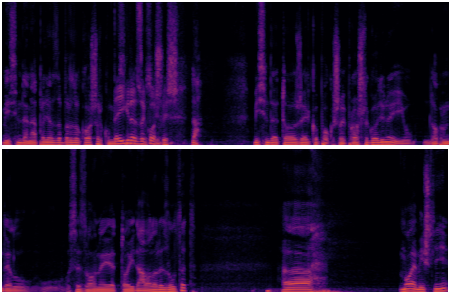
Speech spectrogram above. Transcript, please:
Mislim da je napravljen za brzu košarku. Da igra su za koš više. Da. Mislim da je to Željko pokušao i prošle godine i u dobrom delu sezone je to i davalo rezultat. Uh, moje mišljenje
